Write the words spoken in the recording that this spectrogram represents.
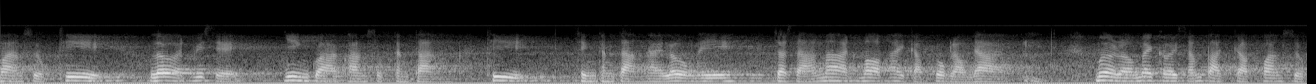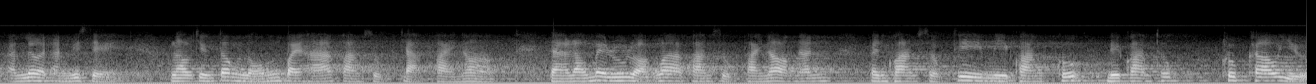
ความสุขที่เลิศวิเศษยิ่งกว่าความสุขต่างๆ ที่ สิ่งต่างๆ ในโลกนี้จะสามารถมอบให้กับพวกเราได้ เมื่อเราไม่เคยสัมผัสกับความสุขอันเลิศอันวิเศษ เราจึงต้องหลงไปหาความสุขจากภายนอก แต่เราไม่รู้หรอกว่าความสุขภายนอกนั้น เป็นความสุขที่มีความคุมีความทุกข์คลุกเคล้าอยู่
